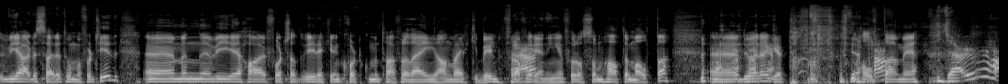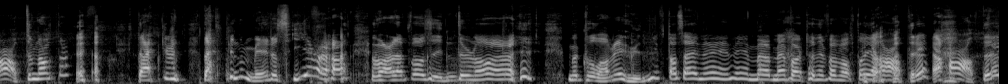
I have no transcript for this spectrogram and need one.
vi er dessverre tomme for tid, men vi har fortsatt Vi rekker en kort kommentar fra deg, Jan Verkebil, fra Foreningen for oss som hater Malta. Eh, Du har reagert på Malta med Jeg hater Malta. Det er, ikke, det er ikke noe mer å si. Jeg var der på sydentur nå med kona mi. Hun gifta seg med, med, med, med bartender fra Malta. Jeg hater det. Jeg hater det.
